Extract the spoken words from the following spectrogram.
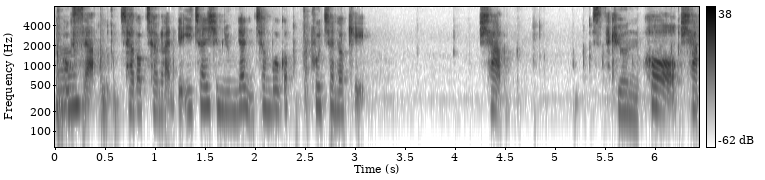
복사. 복사, 작업 전환, 2016년 정보급 붙여넣기, 샵, 균, 허, 샵,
